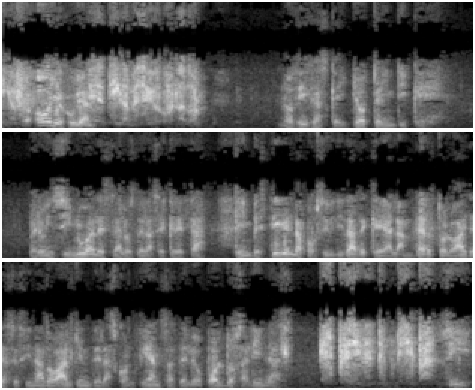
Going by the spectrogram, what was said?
señor. Oye, Julián. Eh, dígame, señor gobernador. No digas que yo te indiqué, pero insinúales a los de la secreta que investiguen la posibilidad de que a Lamberto lo haya asesinado alguien de las confianzas de Leopoldo Salinas. ¿El presidente municipal? Sí,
